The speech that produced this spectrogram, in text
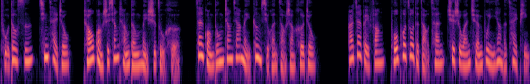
土豆丝、青菜粥、炒广式香肠等美食组合。在广东，张佳美更喜欢早上喝粥。而在北方，婆婆做的早餐却是完全不一样的菜品，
